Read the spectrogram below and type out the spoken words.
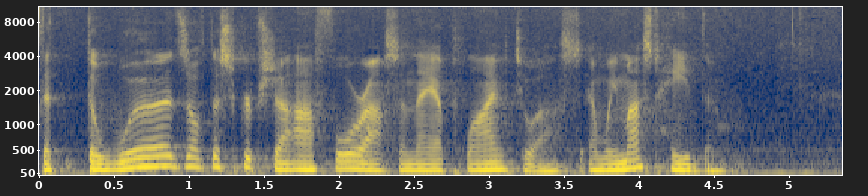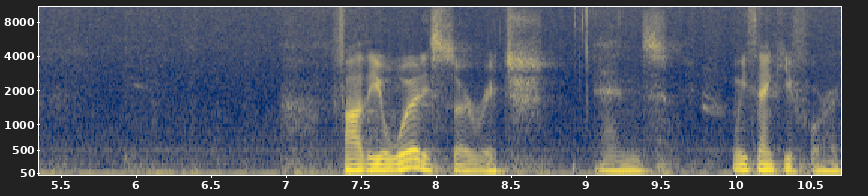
that the words of the scripture are for us and they apply to us, and we must heed them. Father, your word is so rich, and we thank you for it.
